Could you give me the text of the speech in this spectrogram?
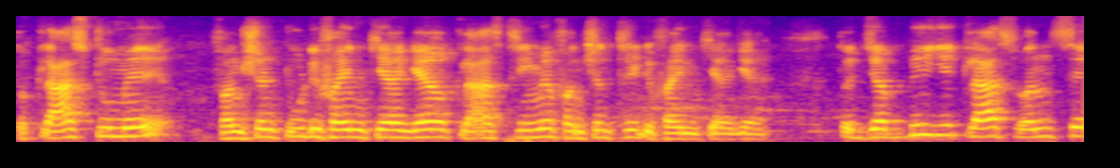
तो क्लास टू में फ़ंक्शन टू डिफाइन किया गया और क्लास थ्री में फ़ंक्शन थ्री डिफाइन किया गया। तो जब भी ये क्लास वन से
